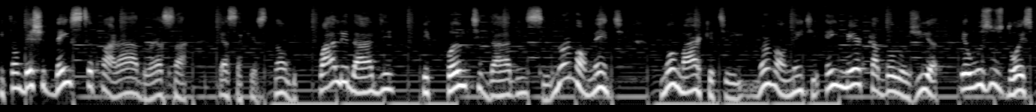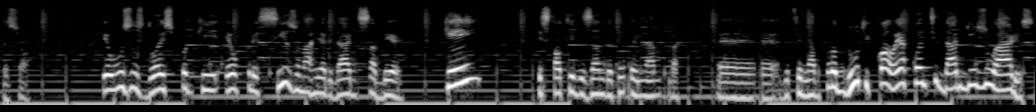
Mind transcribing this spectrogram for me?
Então, deixe bem separado essa, essa questão de qualidade e quantidade em si. Normalmente, no marketing, normalmente em mercadologia, eu uso os dois, pessoal. Eu uso os dois porque eu preciso, na realidade, saber quem está utilizando determinada, é, determinado produto e qual é a quantidade de usuários.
